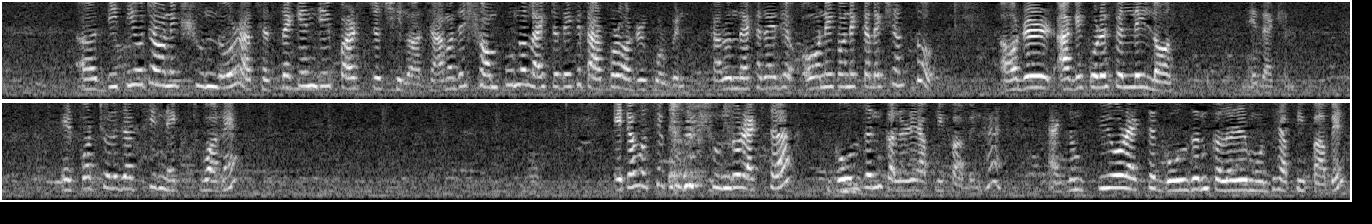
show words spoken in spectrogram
দ্বিতীয়টা অনেক সুন্দর আচ্ছা সেকেন্ড যে পার্সটা ছিল আচ্ছা আমাদের সম্পূর্ণ লাইফটা দেখে তারপর অর্ডার করবেন। কারণ দেখা যায় যে অনেক অনেক কালেকশনস তো অর্ডার আগে করে ফেললেই লস এ দেখেন। এরপর চলে যাচ্ছি নেক্সট ওয়ানে এটা হচ্ছে খুবই সুন্দর একটা গোল্ডেন কালারে আপনি পাবেন হ্যাঁ? একদম পিওর একটা গোল্ডেন কালারের মধ্যে আপনি পাবেন।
